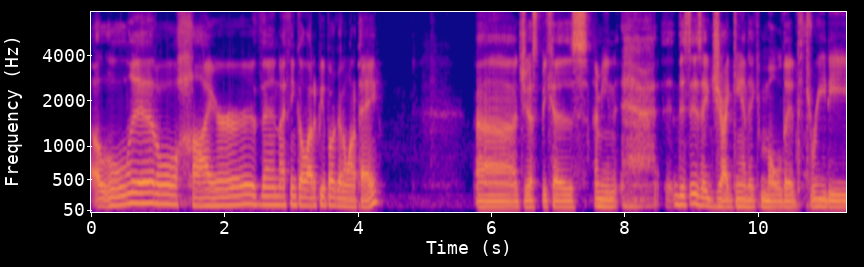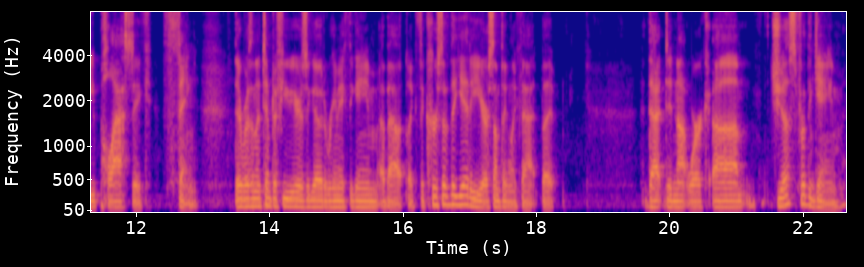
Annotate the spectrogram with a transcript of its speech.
a little higher than I think a lot of people are going to want to pay. Uh, just because, I mean, this is a gigantic molded 3D plastic thing. There was an attempt a few years ago to remake the game about like the Curse of the Yeti or something like that, but that did not work. Um, just for the game,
